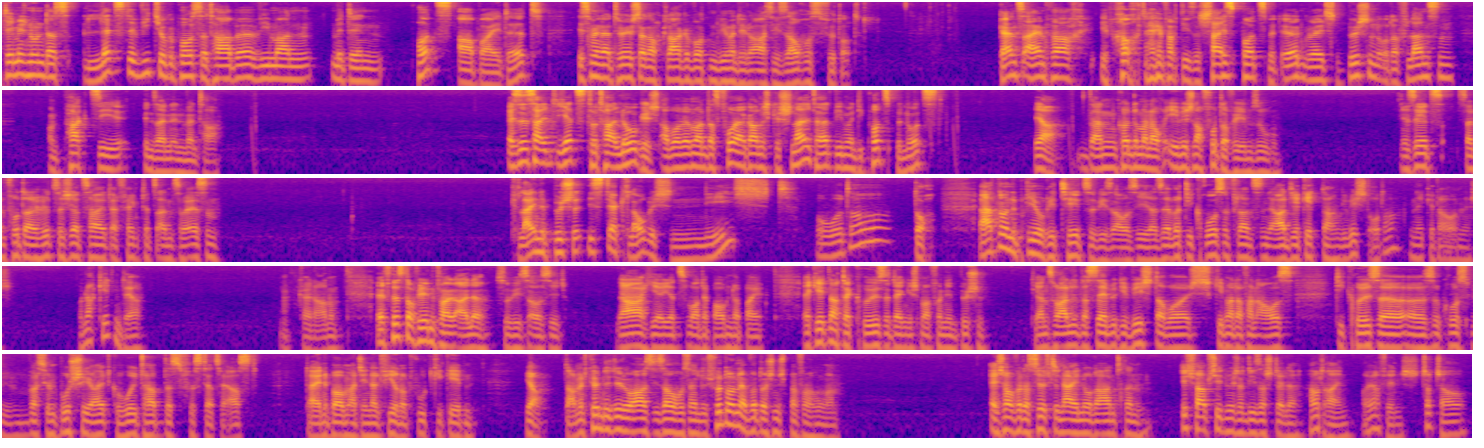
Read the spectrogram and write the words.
Nachdem ich nun das letzte Video gepostet habe, wie man mit den Pots arbeitet, ist mir natürlich dann auch klar geworden, wie man den Oasisaurus füttert. Ganz einfach, ihr braucht einfach diese Scheißpots mit irgendwelchen Büschen oder Pflanzen und packt sie in sein Inventar. Es ist halt jetzt total logisch, aber wenn man das vorher gar nicht geschnallt hat, wie man die Pots benutzt, ja, dann konnte man auch ewig nach Futter für ihn suchen. Ihr seht, sein Futter erhöht sich jetzt halt, er fängt jetzt an zu essen. Kleine Büsche ist er, glaube ich, nicht. Oder? Doch. Er hat nur eine Priorität, so wie es aussieht. Also er wird die großen Pflanzen... Ja, der geht nach dem Gewicht, oder? Ne, geht er auch nicht. Wonach geht denn der? Hm, keine Ahnung. Er frisst auf jeden Fall alle, so wie es aussieht. Ja, hier, jetzt war der Baum dabei. Er geht nach der Größe, denke ich mal, von den Büschen. Die haben zwar alle dasselbe Gewicht, aber ich gehe mal davon aus, die Größe, äh, so groß wie was für ein Busch ihr halt geholt habt, das frisst er zuerst. Der eine Baum hat ihn halt 400 Food gegeben. Ja, damit könnt ihr den Oasisaurus endlich füttern, er wird euch nicht mehr verhungern. Ich hoffe, das hilft den einen oder anderen. Ich verabschiede mich an dieser Stelle. Haut rein, euer Finch. Ciao, ciao.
